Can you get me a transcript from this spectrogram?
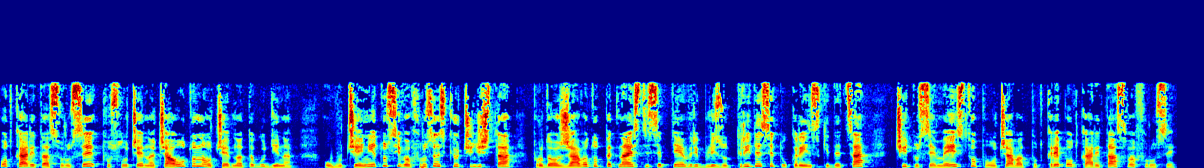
от Каритас Русе по случай началото на учебната година. Обучението си в русенски училища продължават от 15 септември близо 30 украински деца – чието семейство получават подкрепа от Каритас в Русе.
